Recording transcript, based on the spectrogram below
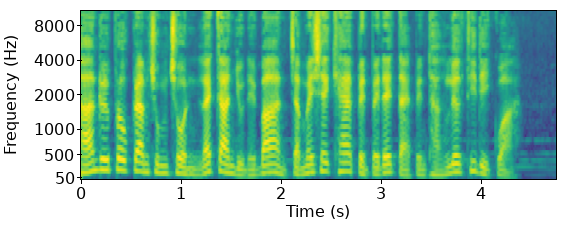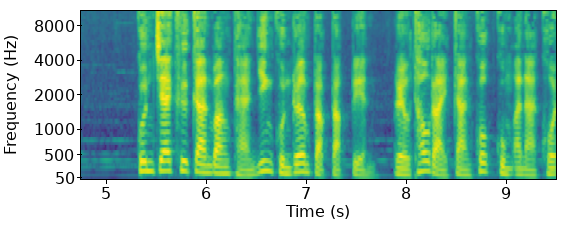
หารหรือโปรแกรมชุมชนและการอยู่ในบ้านจะไม่ใช่แค่เป็นไปได้แต่เป็นทางเลือกที่ดีกว่า กุญแจคือการวางแผนยิ่งคุณเริ่มปรับปรับเปลี่ยนเร็วเท่าไหร่การควบคุมอนาคต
